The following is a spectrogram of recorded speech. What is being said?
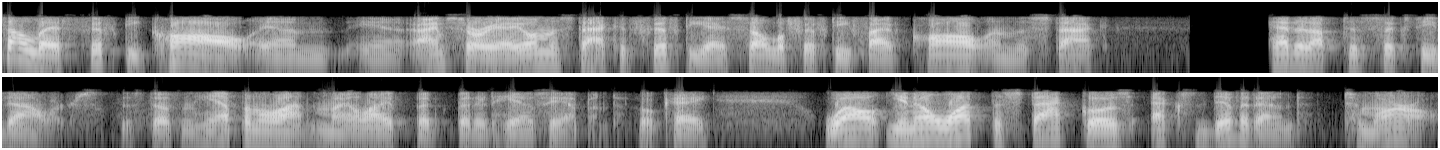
sell that 50 call and, and I'm sorry, I own the stock at 50, I sell the 55 call and the stock headed up to $60. This doesn't happen a lot in my life, but but it has happened, okay? Well, you know what? The stock goes ex dividend tomorrow.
